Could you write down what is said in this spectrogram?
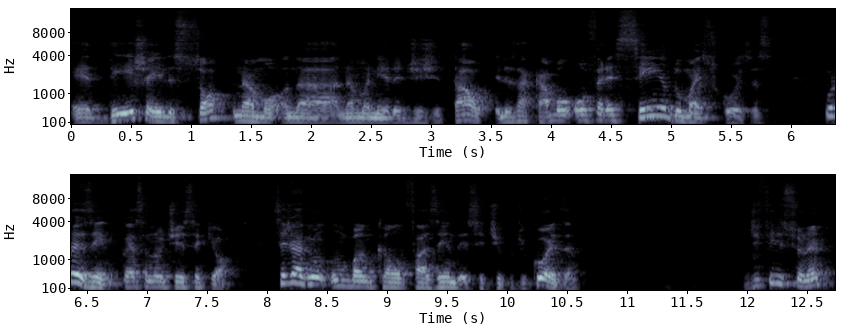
é, deixa eles só na, na, na maneira digital, eles acabam oferecendo mais coisas. Por exemplo, com essa notícia aqui, ó. Você já viu um bancão fazendo esse tipo de coisa? Difícil, né?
